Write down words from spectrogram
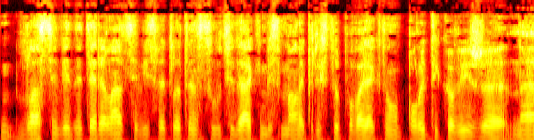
vlastne v jednej tej relácii vysvetlil ten súcit, akým by sme mali pristupovať aj k tomu politikovi, že ne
